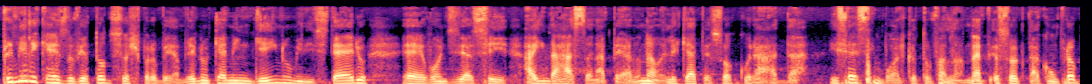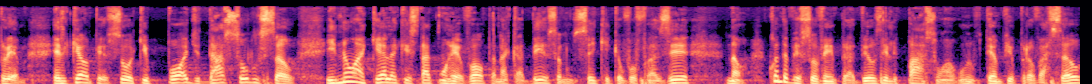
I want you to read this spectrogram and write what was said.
Primeiro, ele quer resolver todos os seus problemas. Ele não quer ninguém no ministério, é, vamos dizer assim, ainda arrastando a perna. Não, ele quer a pessoa curada. Isso é simbólico que eu estou falando, não é a pessoa que está com um problema. Ele quer uma pessoa que pode dar solução, e não aquela que está com revolta na cabeça, não sei o que, que eu vou fazer. Não. Quando a pessoa vem para Deus, ele passa um, um tempo de provação,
